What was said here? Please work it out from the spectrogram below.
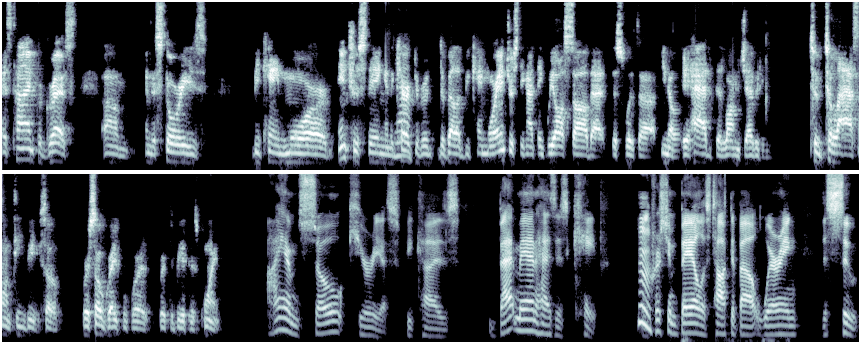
as time progressed, um, and the stories became more interesting and the Yeah. character developed became more interesting i think we all saw that this was uh you know it had the longevity to to last on tv so we're so grateful for it for it to be at this point I am so curious because Batman has his cape. Hmm. Christian Bale has talked about wearing the suit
